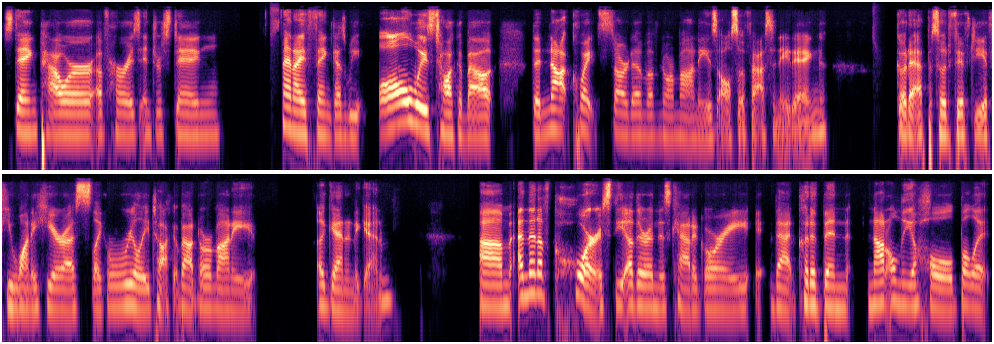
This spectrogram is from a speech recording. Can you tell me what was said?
staying power of her is interesting. And i think as we always talk about the not quite stardom of Normani is also fascinating. Go to episode 50 if you want to hear us like really talk about Normani again and again. Um, and then of course, the other in this category eh, that could have been not only a whole bullet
